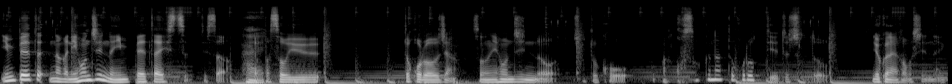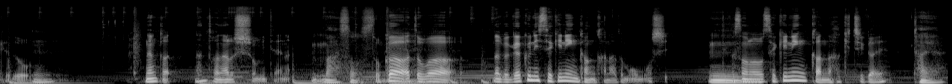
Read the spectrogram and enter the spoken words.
隠蔽体なんか日本人の隠蔽体質ってさ、はい。やっぱそういうところじゃん。その日本人のちょっとこう、まあ、姑息なところっていうとちょっと良くないかもしれないけど、うんなんかなんとかなるっしょみたいな。まあそうっすね。とか、あとはなんか逆に責任感かなとも思うし。うん。その責任感の履き違いはいはい。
